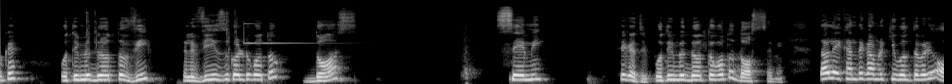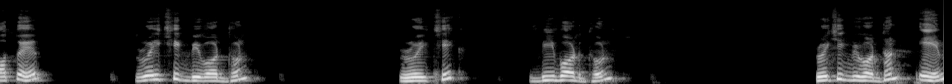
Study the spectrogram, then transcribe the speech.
ওকে প্রতিবিম্বের দূরত্ব ভি তাহলে ভি ইজ টু কত? দশ সেমি ঠিক আছে? প্রতিবিম্বের দূরত্ব কত? দশ সেমি তাহলে এখান থেকে আমরা কি বলতে পারি? অতএব রৈখিক বিবর্ধন রৈখিক বিবর্ধন রৈখিক বিবর্ধন এম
